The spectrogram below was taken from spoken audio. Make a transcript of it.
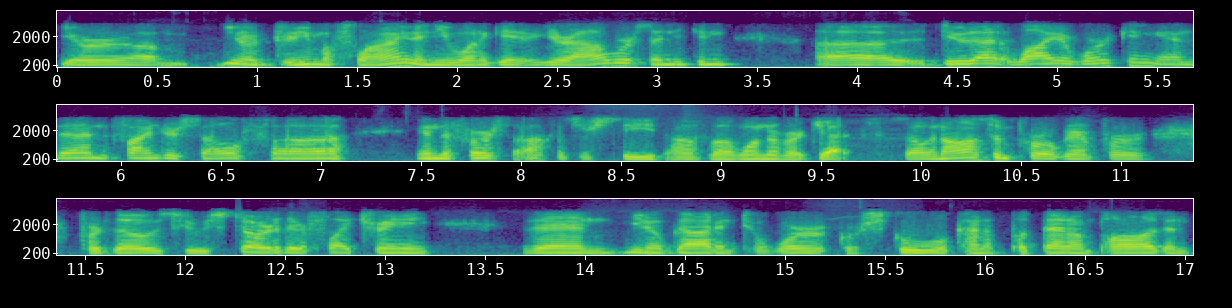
your um, you know dream of flying and you want to get your hours, then you can uh, do that while you're working, and then find yourself. Uh, in the first officer seat of uh, one of our jets. So an awesome program for for those who started their flight training, then you know got into work or school, kind of put that on pause, and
